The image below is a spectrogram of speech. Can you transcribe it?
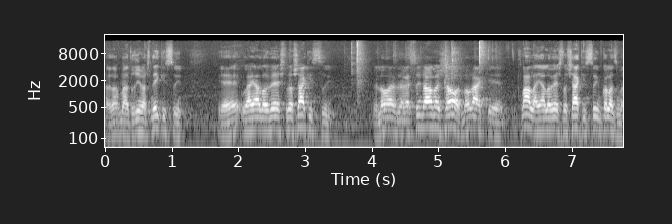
אנחנו מאדרים על שני כיסויים, הוא היה לובש שלושה כיסויים, ולא, 24 שעות, לא רק, בכלל היה לובש שלושה כיסויים כל הזמן.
